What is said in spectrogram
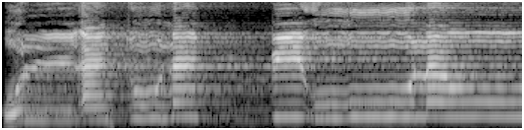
قل أتنبئون الله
